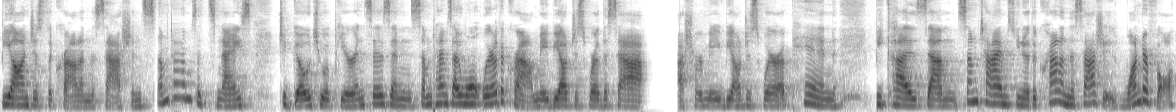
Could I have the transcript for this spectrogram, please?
beyond just the crown and the sash. And sometimes it's nice to go to appearances and sometimes i won't wear the crown. Maybe i'll just wear the sash or maybe I'll just wear a pin because um, sometimes, you know, the crown and the sash is wonderful,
